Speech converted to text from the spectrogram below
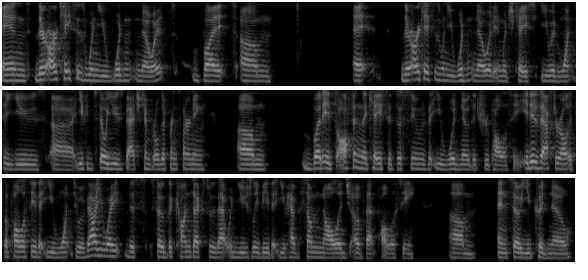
and there are cases when you wouldn't know it but um, uh, there are cases when you wouldn't know it, in which case you would want to use, uh, you could still use batch temporal difference learning. Um, but it's often the case it assumes that you would know the true policy. It is, after all, it's the policy that you want to evaluate this. So the context of that would usually be that you have some knowledge of that policy. Um, and so you could know,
